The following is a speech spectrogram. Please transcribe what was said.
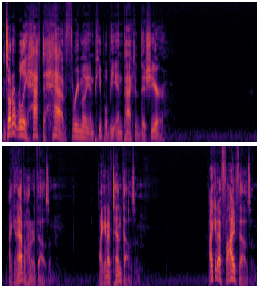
And so I don't really have to have 3 million people be impacted this year. I can have 100,000. I can have 10,000. I can have 5,000.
